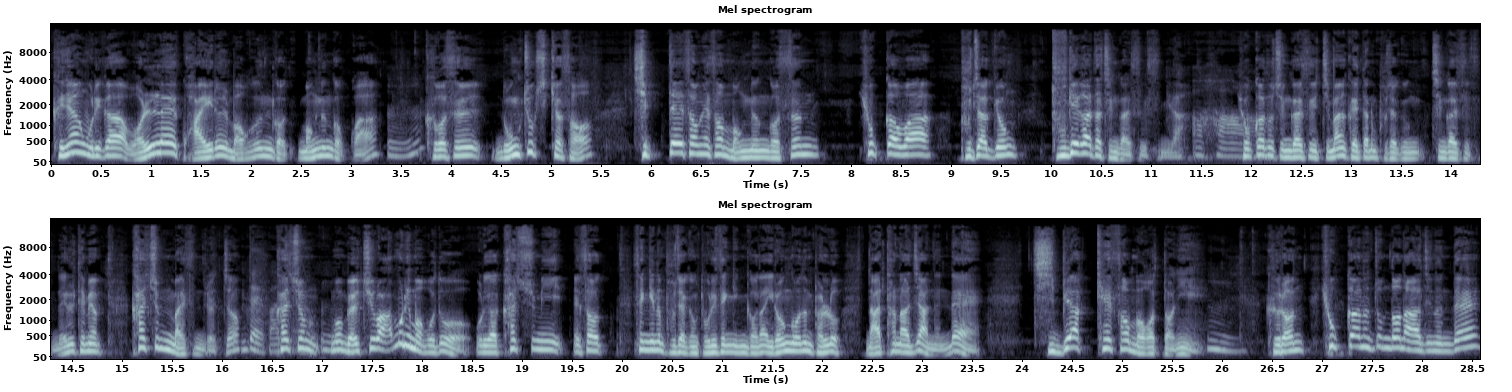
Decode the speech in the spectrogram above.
그냥 우리가 원래 과일을 먹은 것 먹는 것과 음. 그것을 농축시켜서 집대성에서 먹는 것은 효과와 부작용 두 개가 다 증가할 수 있습니다. 아하. 효과도 증가할 수 있지만 그에 따른 부작용 증가할 수 있습니다. 이를테면 칼슘 말씀드렸죠. 네. 칼슘 음. 뭐 멸치로 아무리 먹어도 우리가 칼슘이에서 생기는 부작용, 돌이 생긴 거나 이런 거는 별로 나타나지 않는데 집약해서 먹었더니 음. 그런 효과는 좀 더 나아지는데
